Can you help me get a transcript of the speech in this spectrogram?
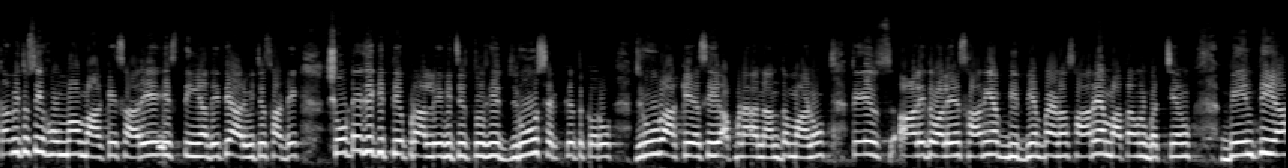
ਤਾਂ ਵੀ ਤੁਸੀਂ ਹੋਮਾ ਮਾ ਕੇ ਸਾਰੇ ਇਸ ਤੀਆਂ ਦੇ ਤਿਉਹਾਰ ਵਿੱਚ ਸਾਡੇ ਛੋਟੇ ਜਿਹੇ ਕੀਤੇ ਉਪਰਾਲੇ ਵਿੱਚ ਤੁਸੀਂ ਜ਼ਰੂਰ ਸ਼ਿਰਕਤ ਕਰੋ, ਜ਼ਰੂਰ ਆ ਕੇ ਅਸੀਂ ਆਪਣਾ ਆਨੰਦ ਮਾਣੋ ਤੇ ਸ- ਆਲੇ ਦੁਆਲੇ ਸਾਰੀਆਂ ਬੀਬੀਆਂ, ਭੈਣਾਂ, ਸਾਰਿਆਂ ਮਾਤਾਵਾਂ ਨੂੰ, ਬੱਚਿਆਂ ਨੂੰ ਬੇਨਤੀ ਆ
